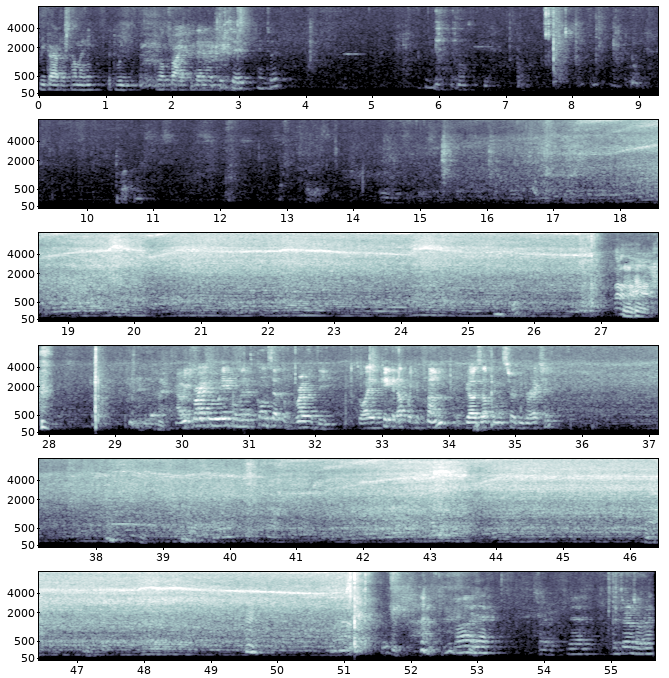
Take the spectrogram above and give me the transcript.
regardless how many, but we will try to demo it Now we try to implement the concept of gravity. So I kick it up with your thumb, it goes up in a certain direction. Oh yeah. Sorry. The the turns are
